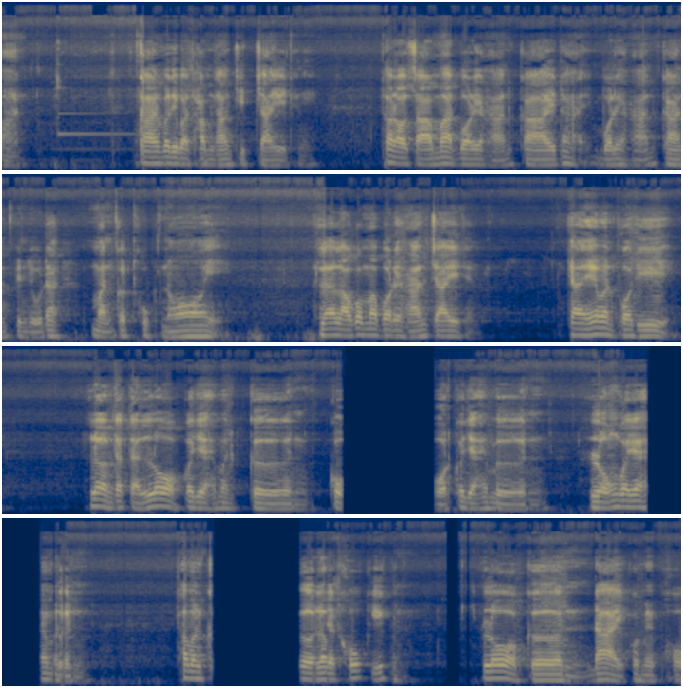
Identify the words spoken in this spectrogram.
มาน การปฏิบัติธรรมทางจิตใจทีนี้ ถ้าเราสามารถบริหารกายได้ บริหารการเป็นอยู่ได้ มันก็ทุกข์น้อย แล้วเราก็มาบริหารใจใจให้มันพอดี เริ่มตั้งแต่โลภก็อย่าให้มันเกิน โกรธก็อย่าให้มันเกินหลงก็อย่าให้มันเกินถ้ามันเกินเราจะทุกข์อีก โลภเกินได้ก็ไม่พอ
